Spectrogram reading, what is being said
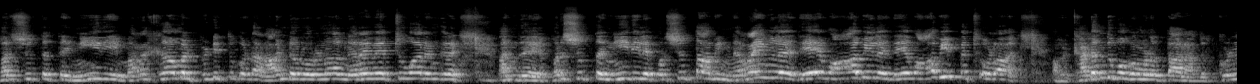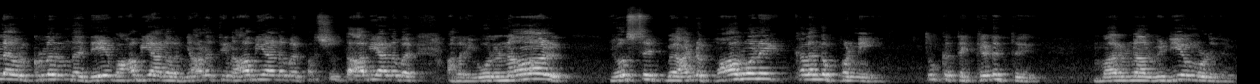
பரிசுத்தத்தை நீதியை மறக்காமல் பிடித்து கொண்டார் ஆண்டவர் ஒரு நாள் நிறைவேற்றுவார் என்கிற அந்த பரிசுத்த நீதியில பரிசுத்தாவின் நிறைவில தேவாவில தேவாவி தேவ அவர் கடந்து போக முழுத்தான் அதற்குள்ள அவருக்குள்ள இருந்த தேவ ஆவியானவர் ஞானத்தின் ஆவியானவர் பரிசுத்த ஆவியானவர் அவரை ஒரு நாள் யோசிப்பு ஆண்டு பார்வனை கலங்க பண்ணி தூக்கத்தை கெடுத்து மறுநாள் விடியும் பொழுது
